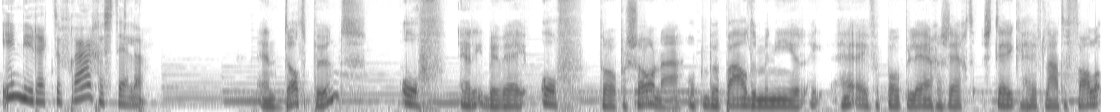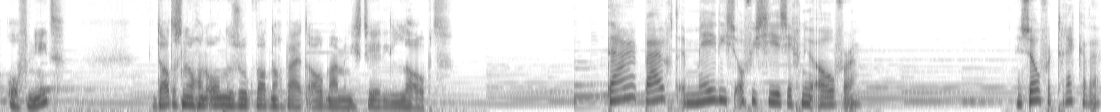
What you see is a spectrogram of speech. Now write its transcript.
indirecte vragen stellen. En dat punt, of RIBW of pro persona op een bepaalde manier, even populair gezegd, steken heeft laten vallen of niet, dat is nog een onderzoek wat nog bij het Openbaar Ministerie loopt. Daar buigt een medisch officier zich nu over. En zo vertrekken we.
